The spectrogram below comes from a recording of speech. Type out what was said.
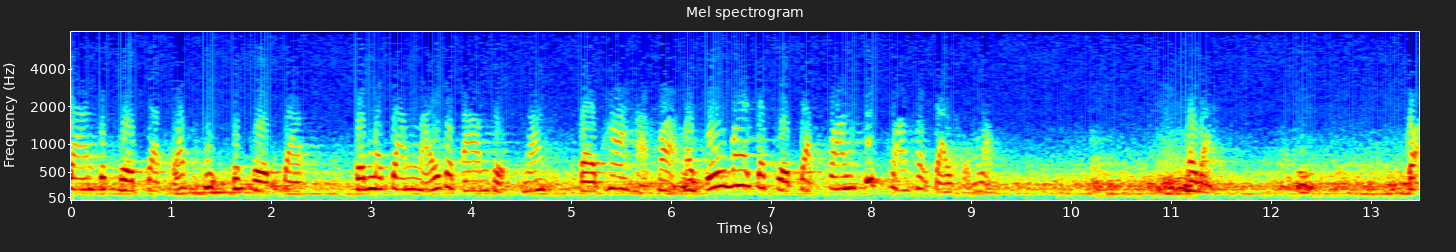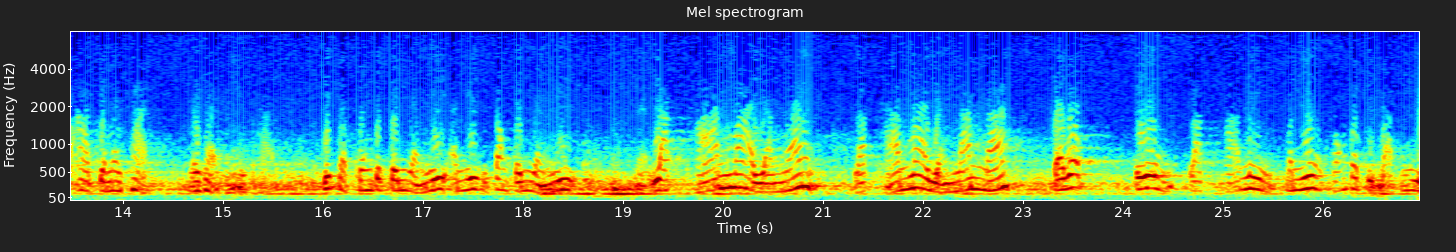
จารย์จะเกิดจากรัฐิจะเกิดจากกรมจารย์ไหนก็ตามเถอะนะ แต่ถ้าหากว่ามันรู้ว่าจะเกิดจากความคิดความเข้าใจของเราไม่ได้ก็อาจจะไม่ใช่ไม่ใช่ไม่ใช่คิดว่าคงจะเป็นอย่างนี้ อันนี้จะต้องเป็นอย่างนี้หลักฐานว่าอย่างนั้น หลักฐานว่าอย่างนั้นนะแต่ว่าเองหลักฐานนี่มันเรื่องของปฏิบัตินี่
